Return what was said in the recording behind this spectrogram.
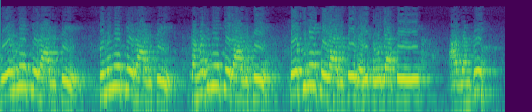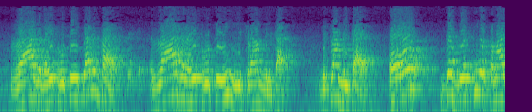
बोलने के राज से, सुनने के राज से, समझने के राज से, सोचने के राज से रहित हो जाते। आप जानते राग रहित होते क्या मिलता है? राग रहित होते ही विश्राम मिलता है, विश्राम मिलता है। और जब व्यक्ति और समाज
